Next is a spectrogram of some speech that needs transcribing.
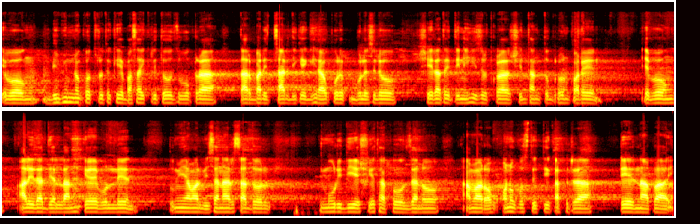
এবং বিভিন্ন গোত্র থেকে বাছাইকৃত যুবকরা তার বাড়ির চারিদিকে ঘেরাও করে বলেছিল সে রাতে তিনি হিজরত করার সিদ্ধান্ত গ্রহণ করেন। এবং আলী রাজি আল্লাহকে বললেন, তুমি আমার বিছানার চাদর মুড়ি দিয়ে শুয়ে থাকো যেন আমার অনুপস্থিতি কাফিররা টের না পায়।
